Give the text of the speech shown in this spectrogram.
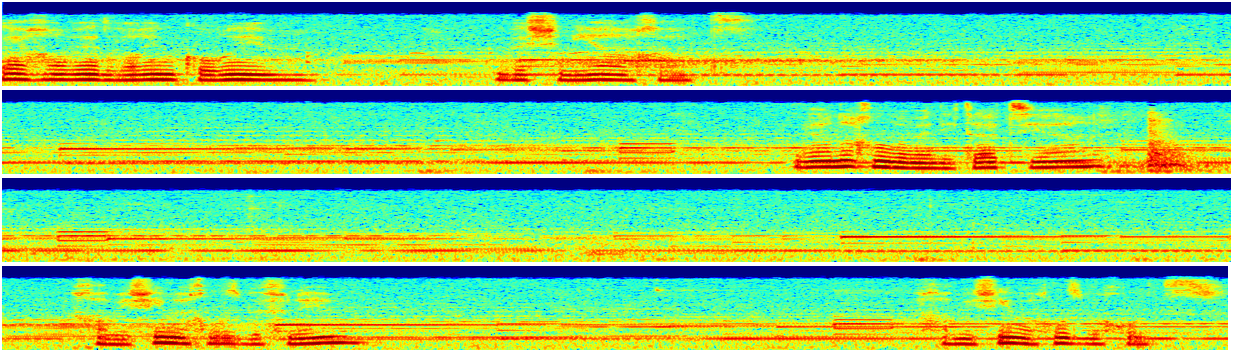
כך הרבה דברים קורים בשנייה אחת. ואנחנו במדיטציה חמישים אחוז בפנים, חמישים אחוז בחוץ.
